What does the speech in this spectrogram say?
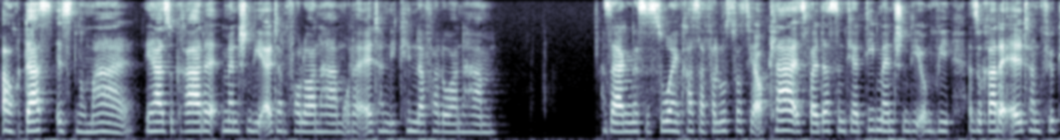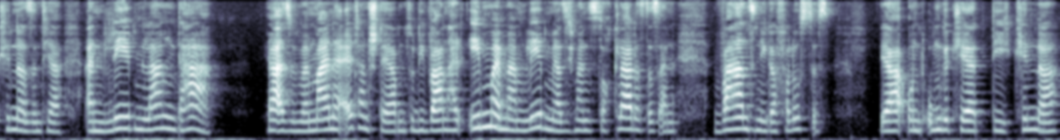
auch das ist normal. Ja, also gerade Menschen, die Eltern verloren haben oder Eltern, die Kinder verloren haben, sagen, das ist so ein krasser Verlust, was ja auch klar ist, weil das sind ja die Menschen, die irgendwie, also gerade Eltern für Kinder sind ja ein Leben lang da. Ja, also wenn meine Eltern sterben, so die waren halt immer in meinem Leben. Also ich meine, es ist doch klar, dass das ein wahnsinniger Verlust ist. Ja, und umgekehrt die Kinder,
